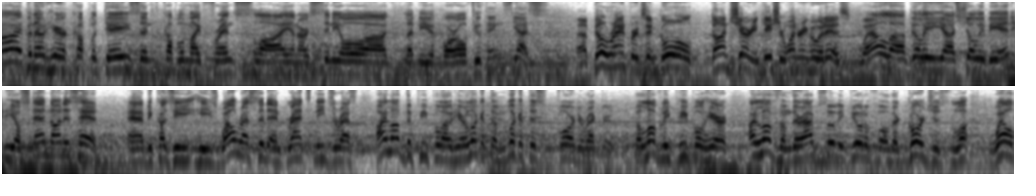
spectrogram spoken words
I've been out here a couple of days, and a couple of my friends, Sly and Arsenio, uh, let me borrow a few things. Yes. Uh, Bill Ranford's in goal. Don Cherry, in case you're wondering who it is. Well, uh, Billy uh, surely be in, and he'll stand on his head. Uh, because he, he's well rested and Grant needs a rest. I love the people out here. Look at them. Look at this floor director. The lovely people here. I love them. They're absolutely beautiful. They're gorgeous, well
